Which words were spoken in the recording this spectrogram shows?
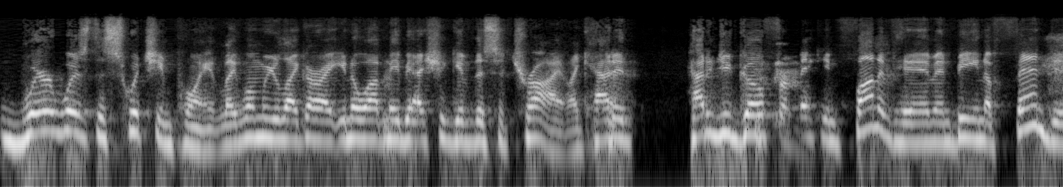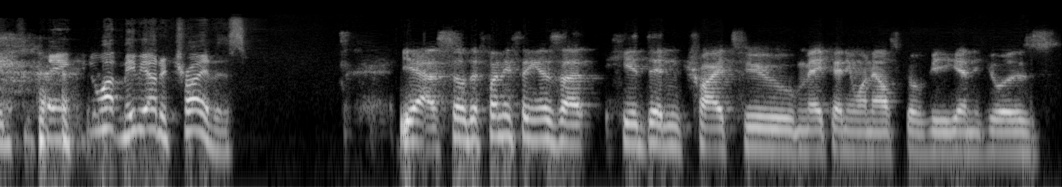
where was the switching point? Like when we were like, "All right, you know what? Maybe I should give this a try." Like, how did how did you go from making fun of him and being offended to saying, "You know what? Maybe I ought to try this." Yeah. So the funny thing is that he didn't try to make anyone else go vegan. He was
